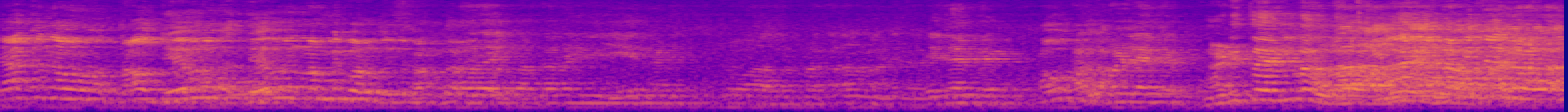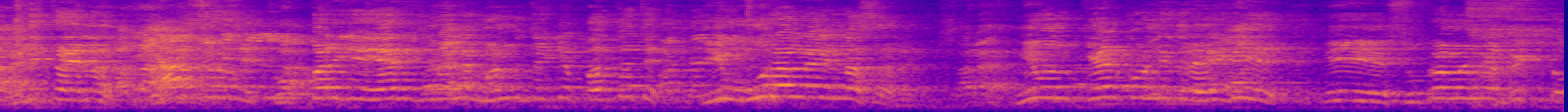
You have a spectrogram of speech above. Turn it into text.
ಯಾಕೆ ನಾವು ನಾವು ದೇವರು ದೇವರನ್ನು ನಂಬಿ ಬರುದಿಲ್ಲ ಸಂಪ್ರದಾಯ ಭಕ್ತರು ಪ್ರಕಾರ ನೀವು ನಡೀತಿತ್ತು ಅದ್ರ ಪ್ರಕಾರ ನಡೆ- ನಡೀಲೇಬೇಕು ಹೌದು. ಅಳ್ಕೊಳ್ಳೇಬೇಕು. ನಡೀತಾ ಇಲ್ಲ ಅಲ್ಲ? ಅದೇ ಇಲ್ಲ. ನಡೀತಾ ಇಲ್ಲ. ಯಾಕೆ ಹೇಳಿ? ಕೊಬ್ಬರಿಗೆ ಏರಿದ ಮೇಲೆ ಮಣ್ಣು ತೆಗೆಯೋ ಪದ್ಧತಿ. ಈ ಊರಲ್ಲೇ ಇಲ್ಲ ಸರ್. ನೀವೊಂದು ಕೇಳ್ಕೊಂಡಿದ್ರೆ ಈ ಈ ಸುಬ್ರಹ್ಮಣ್ಯ ಬಿಟ್ಟು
